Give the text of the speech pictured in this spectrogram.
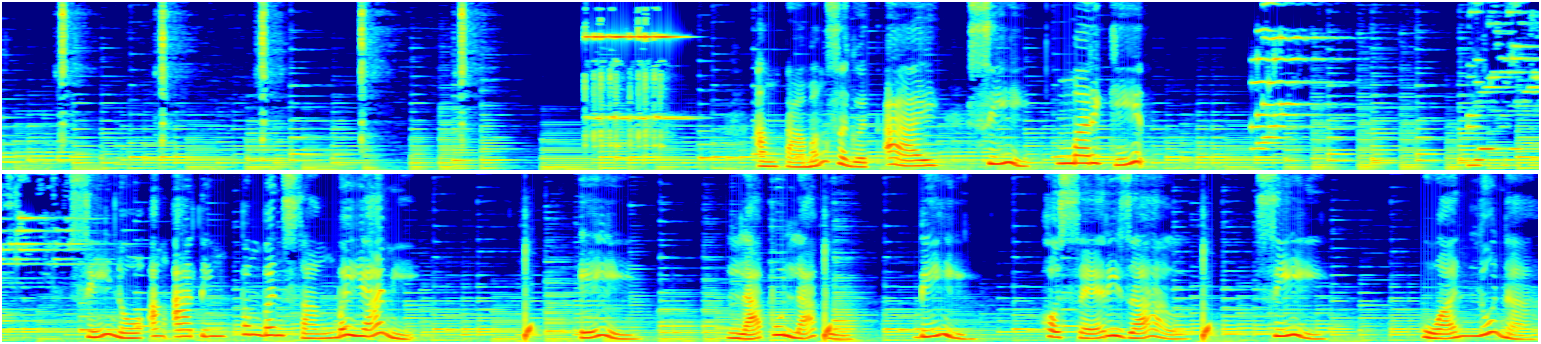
Ang tamang sagot ay C. Marikit. Sino ang ating pambansang bayani? A. Lapu-Lapu B. Jose Rizal C. Juan Luna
